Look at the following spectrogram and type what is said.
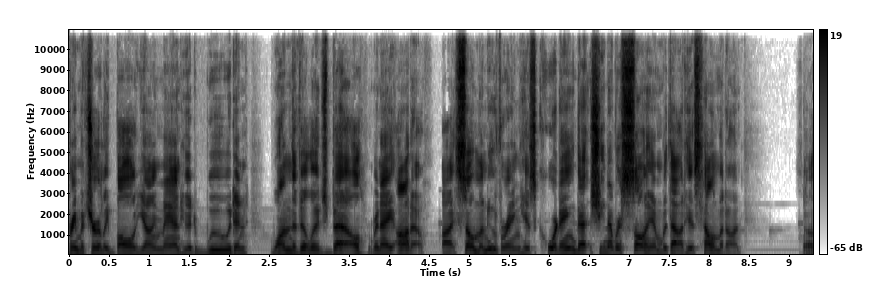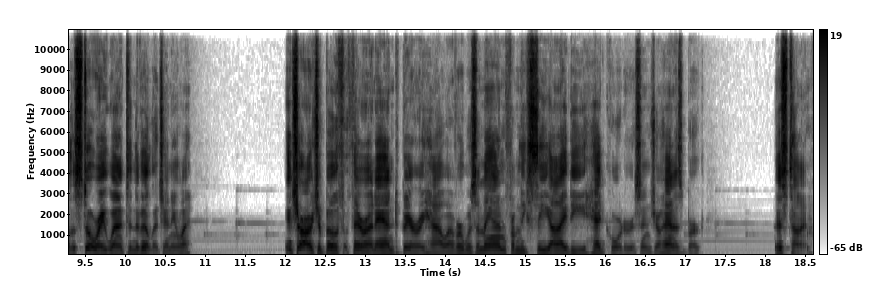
prematurely bald young man who had wooed and won the village belle, Renee Otto, by so maneuvering his courting that she never saw him without his helmet on. So the story went in the village anyway. In charge of both Theron and Barry, however, was a man from the CID headquarters in Johannesburg. This time,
